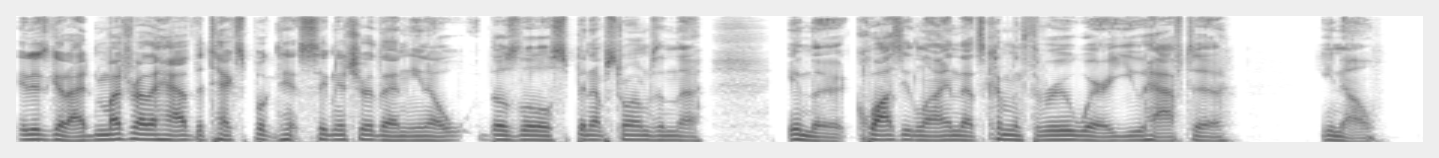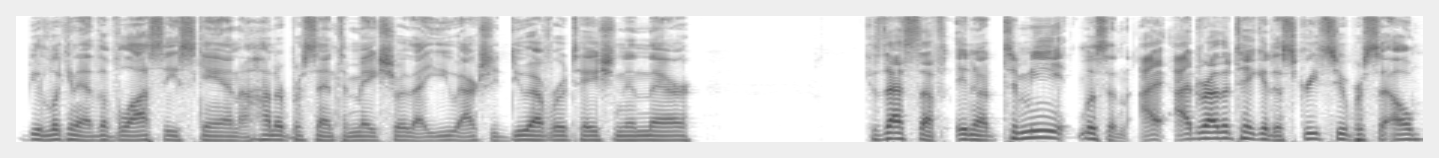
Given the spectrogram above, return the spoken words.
It is good. I'd much rather have the textbook signature than you know those little spin up storms in the in the quasi line that's coming through where you have to, you know, be looking at the velocity scan 100% to make sure that you actually do have rotation in there. Because that stuff, you know, to me, listen, I, I'd rather take a discrete supercell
